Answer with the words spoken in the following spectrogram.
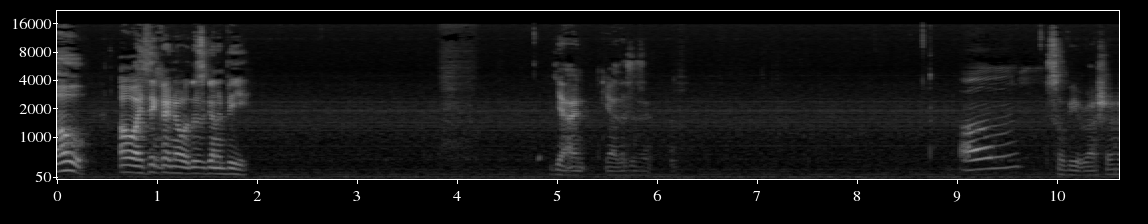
Oh, oh, I think I know what this is gonna be. Yeah, I, yeah, this is it. Um, Soviet Russia.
